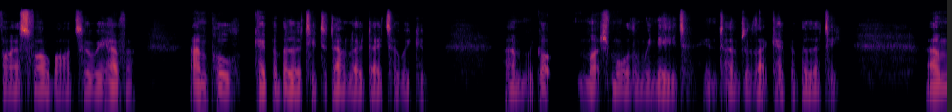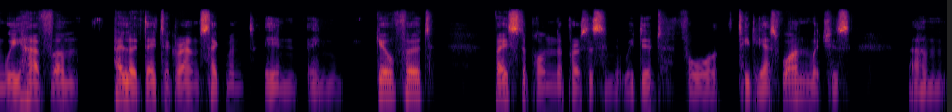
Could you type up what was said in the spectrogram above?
via Svalbard. So we have a ample capability to download data. We can, um, we've got much more than we need in terms of that capability. Um, we have payload data ground segment in, in Guildford based upon the processing that we did for TDS1, which is um,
